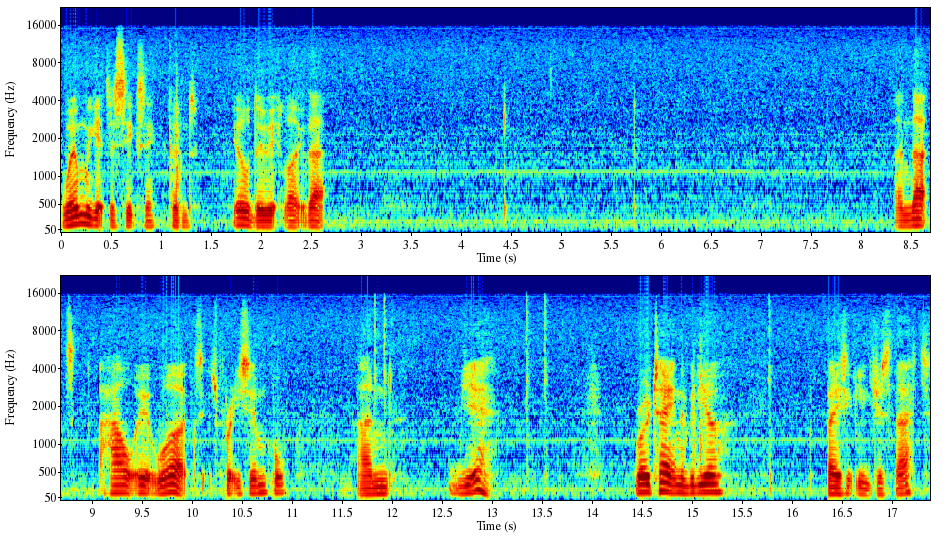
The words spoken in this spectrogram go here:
when we get to 6 seconds, it'll do it like that. And that's how it works. It's pretty simple. And yeah. Rotating the video basically just that.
